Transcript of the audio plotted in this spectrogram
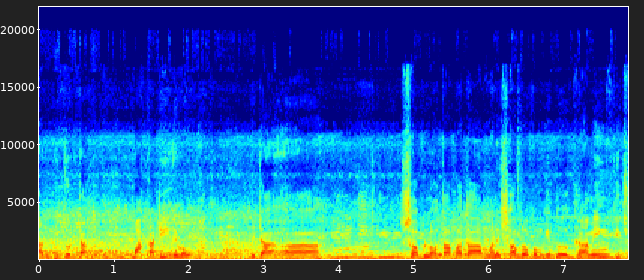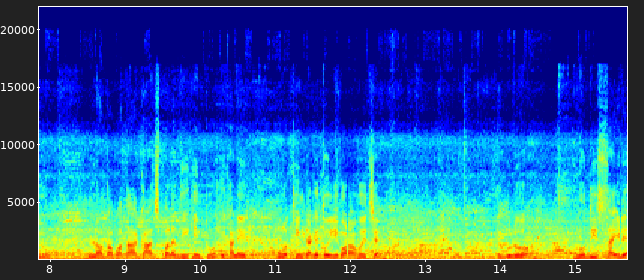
আর ভিতরটা পাকাটি এবং এটা সব লতা পাতা মানে সব রকম কিন্তু গ্রামীণ কিছু লতা পাতা গাছপালা দিয়ে কিন্তু এখানে পুরো থিমটাকে তৈরি করা হয়েছে। এগুলো নদীর সাইডে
